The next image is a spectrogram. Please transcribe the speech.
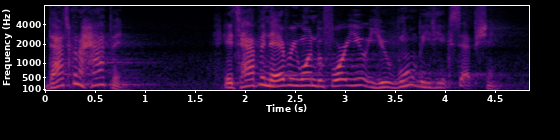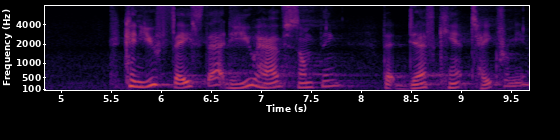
That's going to happen. It's happened to everyone before you. You won't be the exception. Can you face that? Do you have something that death can't take from you?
